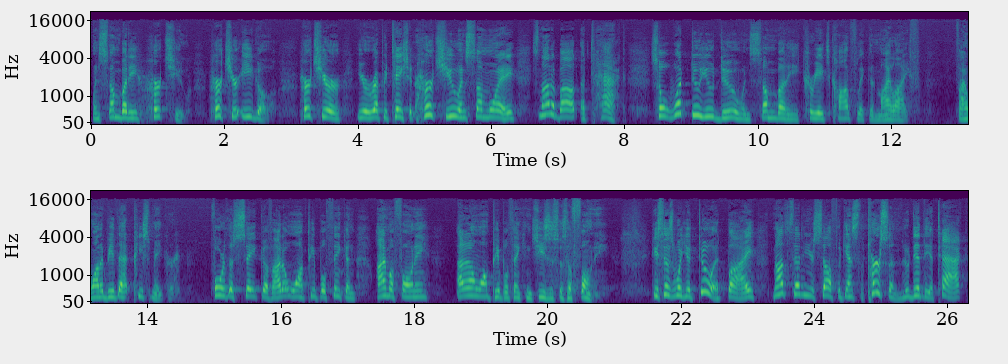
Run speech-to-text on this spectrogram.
When somebody hurts you, hurts your ego, hurts your, your reputation, hurts you in some way, it's not about attack. So, what do you do when somebody creates conflict in my life? If I want to be that peacemaker, for the sake of, I don't want people thinking I'm a phony, I don't want people thinking Jesus is a phony. He says, well, you do it by not setting yourself against the person who did the attack,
